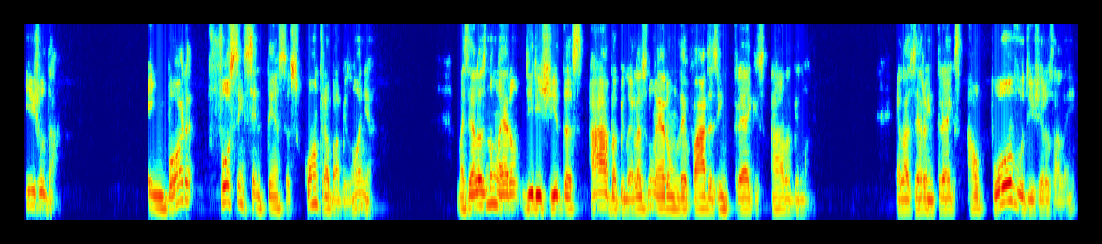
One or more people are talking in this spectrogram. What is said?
e Judá. Embora fossem sentenças contra a Babilônia, mas elas não eram dirigidas à Babilônia, elas não eram levadas e entregues à Babilônia. Elas eram entregues ao povo de Jerusalém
